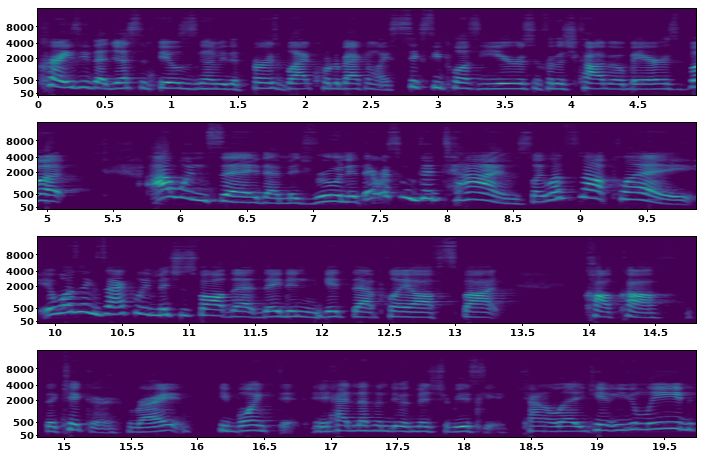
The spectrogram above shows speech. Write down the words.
crazy that Justin Fields is going to be the first black quarterback in like 60 plus years for the Chicago Bears, but I wouldn't say that Mitch ruined it. There were some good times. Like, let's not play. It wasn't exactly Mitch's fault that they didn't get that playoff spot. Cough, cough, the kicker, right? He boinked it. It had nothing to do with Mitch Trubisky. Kind of led you can you can lead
